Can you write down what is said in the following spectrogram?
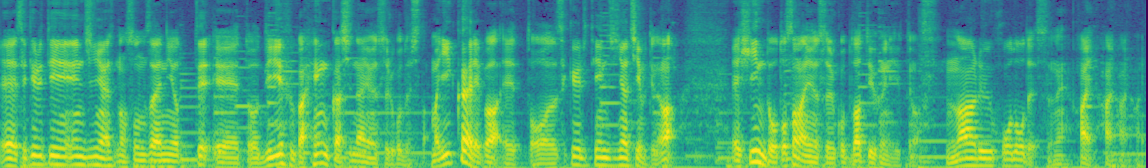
えー、セキュリティエンジニアの存在によって、えーと、DF が変化しないようにすることでした。まあ、言い換えれば、えーと、セキュリティエンジニアチームというのは、えー、頻度を落とさないようにすることだというふうに言ってます。なるほどですね。はいはいはいはい。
